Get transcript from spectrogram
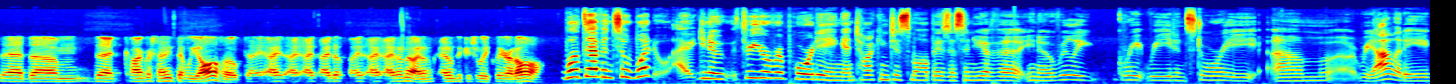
that um, that Congress? I think that we all hoped. I, I, I, I don't I, I don't know. I don't I don't think it's really clear at all. Well, Devin, so what you know through your reporting and talking to small business, and you have a you know really great read and story um, reality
